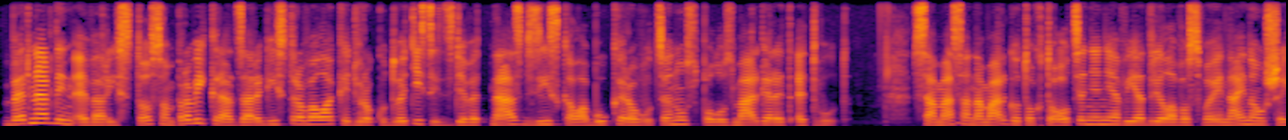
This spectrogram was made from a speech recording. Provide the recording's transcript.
Bernardin Evaristo som prvýkrát zaregistrovala, keď v roku 2019 získala Bookerovú cenu spolu s Margaret Atwood. Sama sa na Margo tohto ocenenia vyjadrila vo svojej najnovšej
